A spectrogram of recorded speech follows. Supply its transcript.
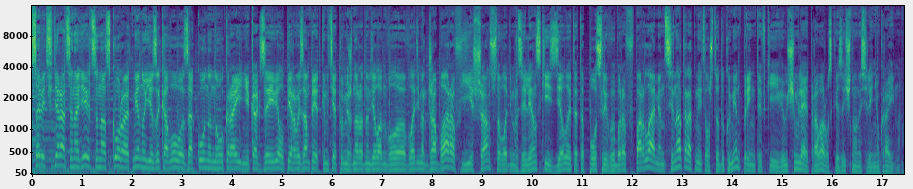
Совет Федерации надеются на скорую отмену языкового закона на Украине. Как заявил первый зампред Комитета по международным делам Владимир Джабаров, есть шанс, что Владимир Зеленский сделает это после выборов в парламент. Сенатор отметил, что документ, принятый в Киеве, ущемляет права русскоязычного населения Украины.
